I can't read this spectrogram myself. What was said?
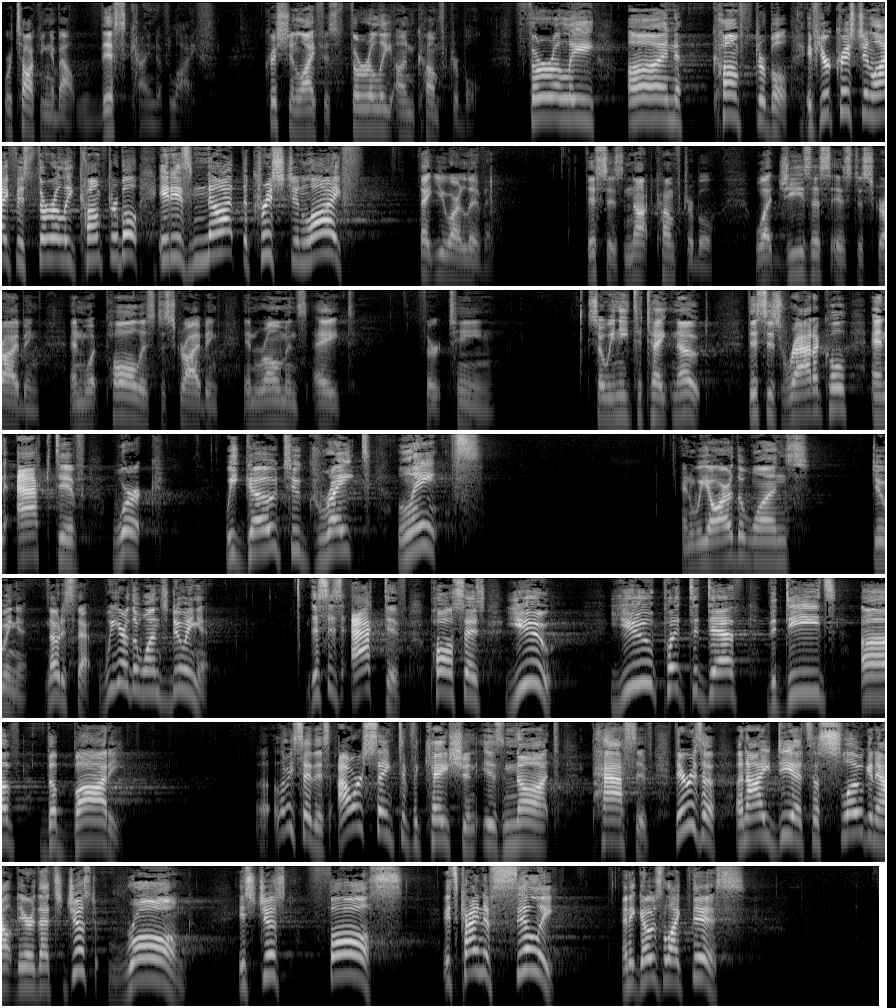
We're talking about this kind of life. Christian life is thoroughly uncomfortable. Thoroughly uncomfortable. If your Christian life is thoroughly comfortable, it is not the Christian life that you are living. This is not comfortable. What Jesus is describing and what Paul is describing in Romans 8 13. So we need to take note. This is radical and active work. We go to great lengths. And we are the ones doing it. Notice that. We are the ones doing it. This is active. Paul says, You, you put to death the deeds of the body. Uh, let me say this our sanctification is not passive. There is a, an idea, it's a slogan out there that's just wrong. It's just false. It's kind of silly. And it goes like this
